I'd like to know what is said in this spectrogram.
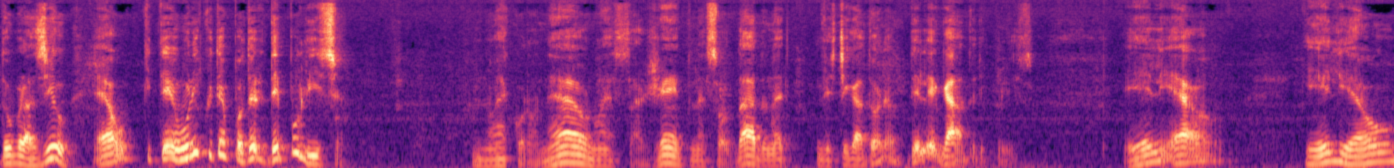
do Brasil, é o que tem o único que tem o poder de polícia. Não é coronel, não é sargento, não é soldado, não é investigador, é o delegado de polícia. Ele é o, ele é o,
